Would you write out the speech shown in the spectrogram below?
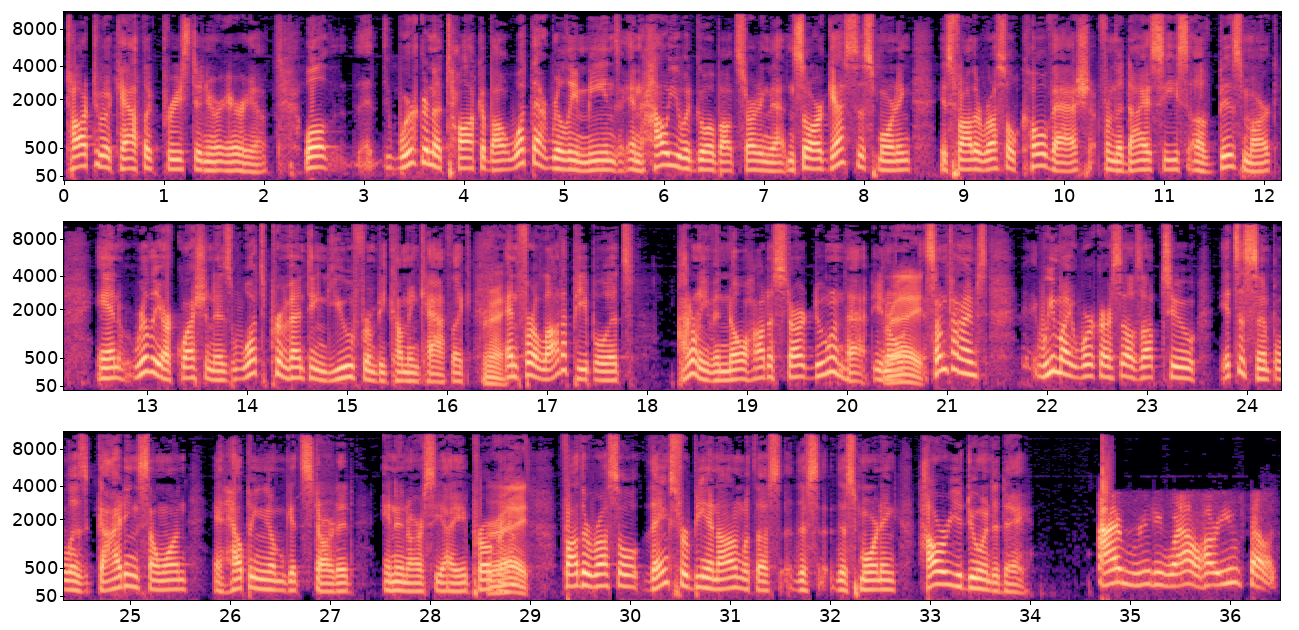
talk to a Catholic priest in your area." Well, we're going to talk about what that really means and how you would go about starting that. And so, our guest this morning is Father Russell Kovash from the Diocese of Bismarck. And really, our question is, what's preventing you from becoming Catholic? Right. And for a lot of people, it's I don't even know how to start doing that. You know, right. sometimes we might work ourselves up to it's as simple as guiding someone and helping them get started in an RCIA program. Right. Father Russell, thanks for being on with us this this morning. How are you doing today? I'm really well. How are you, fellas?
